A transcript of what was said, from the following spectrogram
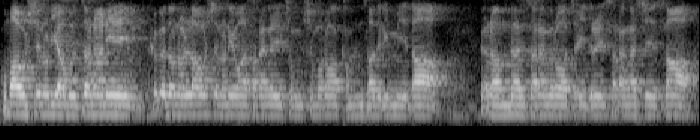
고마우신 우리 아버지 하나님 크고도 놀라우신 은혜와 사랑을 중심으로 감사드립니다. 변함난 사랑으로 저희들을 사랑하시사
